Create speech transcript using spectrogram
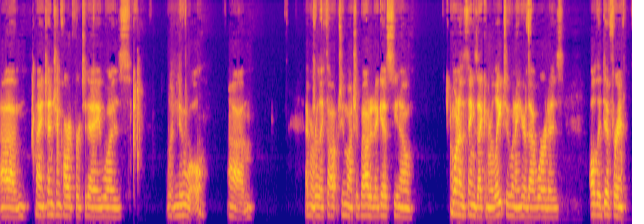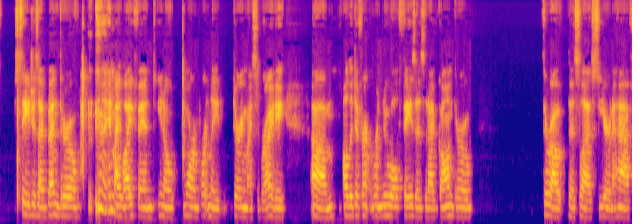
Um, my intention card for today was renewal. Um, I haven't really thought too much about it. I guess, you know, one of the things I can relate to when I hear that word is all the different stages I've been through in my life and, you know, more importantly, during my sobriety, um, all the different renewal phases that I've gone through throughout this last year and a half,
